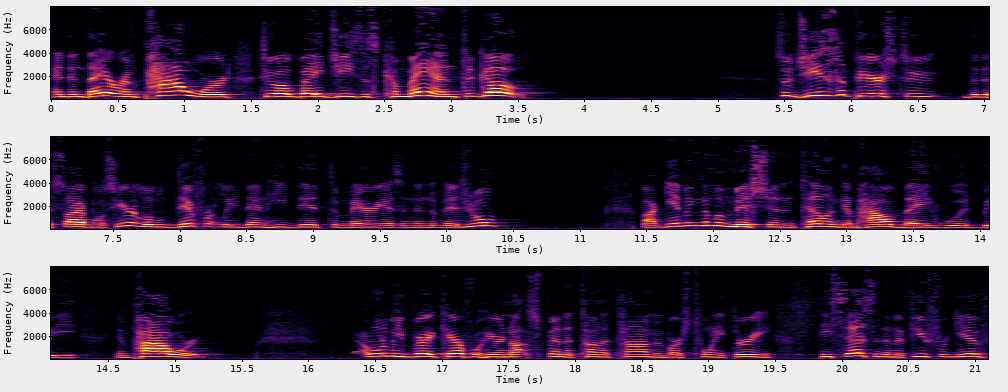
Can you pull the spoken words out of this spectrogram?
and then they are empowered to obey Jesus' command to go. So Jesus appears to the disciples here a little differently than he did to Mary as an individual by giving them a mission and telling them how they would be empowered. I want to be very careful here and not spend a ton of time in verse 23. He says to them, if you forgive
